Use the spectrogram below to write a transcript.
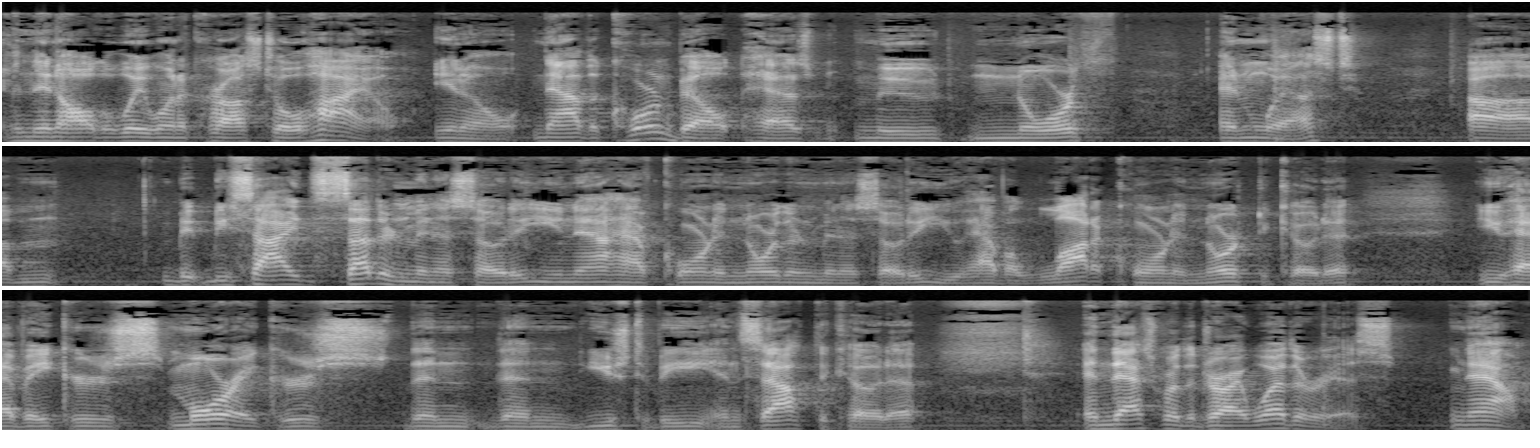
and then all the way went across to Ohio. You know, now the Corn Belt has moved north and west. Um, b- besides southern Minnesota, you now have corn in northern Minnesota. You have a lot of corn in North Dakota you have acres, more acres than than used to be in South Dakota, and that's where the dry weather is. Now,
